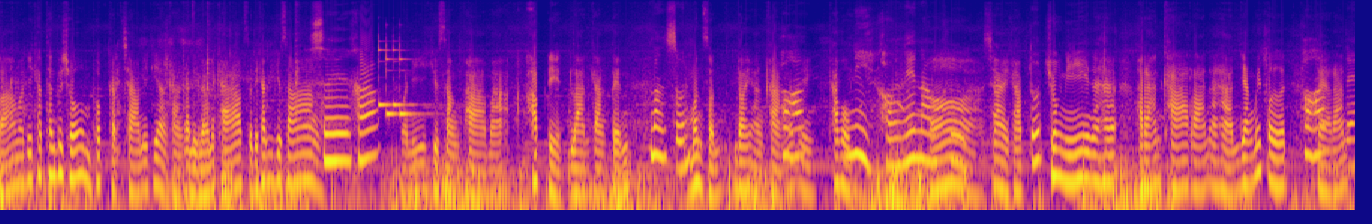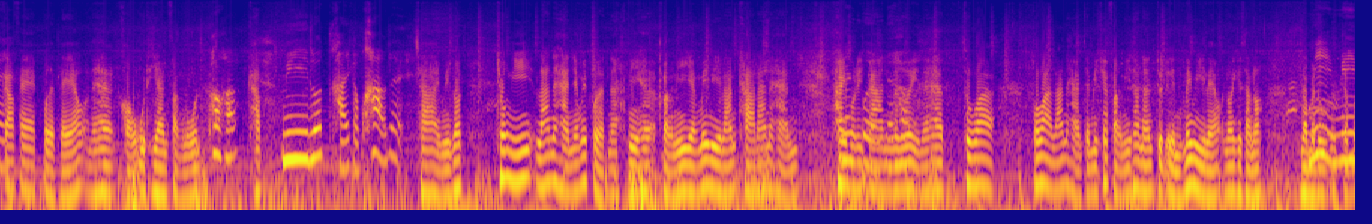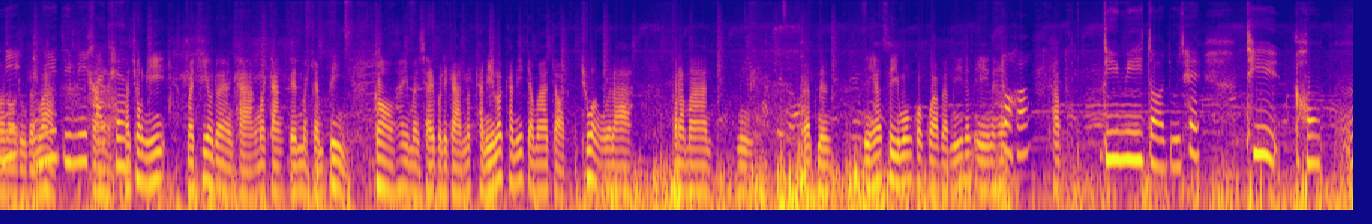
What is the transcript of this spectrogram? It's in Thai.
สวัสดีครับท่านผู้ชม พบกับเช้านี้ที่อ่างขางกันอีกแล้วนะครับ สวัสดีครับพี่คิวซังสวัสดีครับ วันนี้คิวซังพามาอัปเดตลานกลางเต็นท์มันสนม่อนสนดอยอ่างขางพ่อนั่นเองครับผมนี่ของแนะอ๋อนำคือใช่ครับรถช่วงนี้นะฮะร้านค้าร้านอาหารยังไม่เปิดพ่อคแต่รับร้านแต่กาแฟเปิดแล้วนะฮะของอุทยานฝั่งนู้นพ่อครับครับ มีรถขายกับข้าวด้วยใช่มีรถช่วงนี้ร้านอาหารยังไม่เปิดนะนี่ฮะฝั่งนี้ยังไม่มีร้านค้าร้านอาหาร ให้บริการเลยนะฮะเพราะว่าเพราะว่าร้านอาหารจะมีแค่ฝั่งนี้เท่านั้นจุดอื่นไม่มีแล้วน้องกิซันเนาะเรามาดูมีจะมารอดูกันว่ามีจีมีขายแทนอ่าถ้าช่วงนี้มาเที่ยวดอยอ่างขางมากางเต็นท์มาแคมปิ้งก็ให้มาใช้บริการรถคันนี้รถคันนี้จะมาจอดช่วงเวลาประมาณนี่แป๊บหนึ่งนี่ฮะสี่โมงกว่าๆแบบนี้นั่นเองนะฮะพ่อครับครับจีมีจอดอยู่ ที่ที่ห้อง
